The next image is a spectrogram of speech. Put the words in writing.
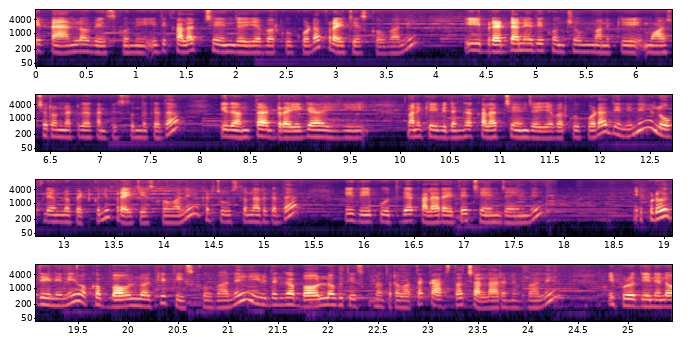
ఈ ప్యాన్లో వేసుకుని ఇది కలర్ చేంజ్ అయ్యే వరకు కూడా ఫ్రై చేసుకోవాలి. ఈ బ్రెడ్ అనేది కొంచెం మనకి మాయిశ్చర్ ఉన్నట్టుగా కనిపిస్తుంది కదా ఇదంతా డ్రైగా అయ్యి మనకి ఈ విధంగా కలర్ చేంజ్ అయ్యే వరకు కూడా దీనిని లో ఫ్లేమ్లో పెట్టుకుని ఫ్రై చేసుకోవాలి. ఇక్కడ చూస్తున్నారు కదా ఇది పూర్తిగా కలర్ అయితే చేంజ్ అయింది. ఇప్పుడు దీనిని ఒక బౌల్లోకి తీసుకోవాలి. ఈ విధంగా బౌల్లోకి తీసుకున్న తర్వాత కాస్త చల్లారనివ్వాలి. ఇప్పుడు దీనిలో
